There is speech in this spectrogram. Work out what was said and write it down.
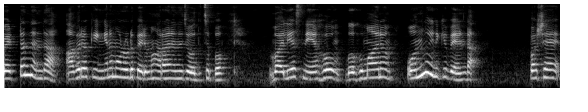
പെട്ടെന്ന് എന്താ അവരൊക്കെ ഇങ്ങനെ മോളോട് പെരുമാറാൻ എന്ന് ചോദിച്ചപ്പോൾ വലിയ സ്നേഹവും ബഹുമാനവും ഒന്നും എനിക്ക് വേണ്ട. പക്ഷേ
